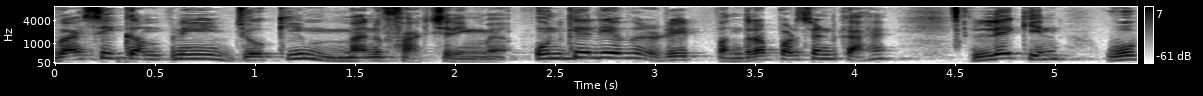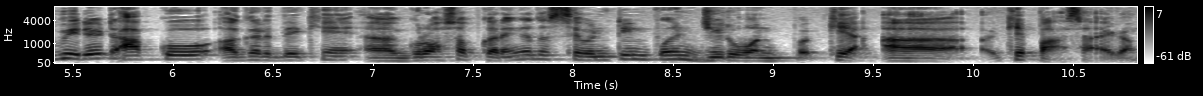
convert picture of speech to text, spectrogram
वैसी कंपनी जो कि मैन्युफैक्चरिंग में उनके लिए रेट 15 परसेंट का है लेकिन वो भी रेट आपको अगर देखें ग्रॉस अप करेंगे तो 17.01 के आ, के पास आएगा।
